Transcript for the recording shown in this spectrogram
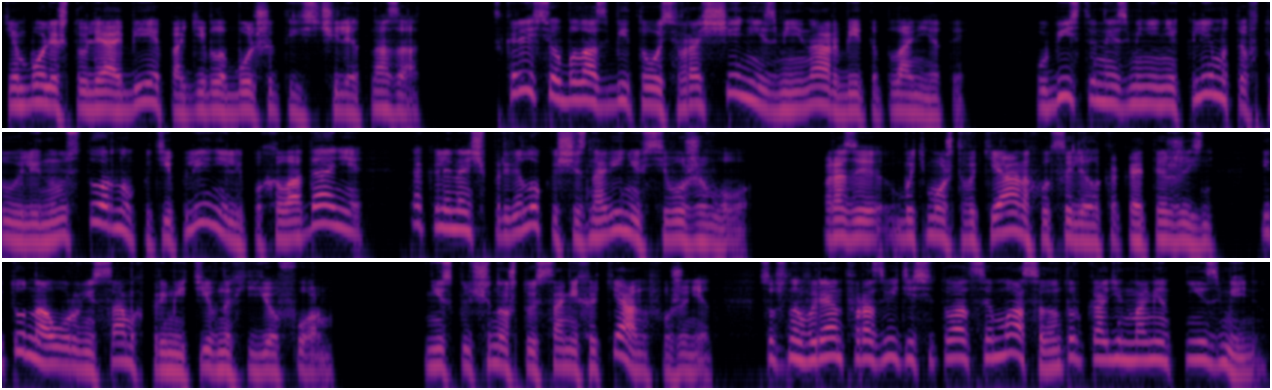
тем более, что Леобея погибла больше тысячи лет назад. Скорее всего, была сбита ось вращения и изменена орбита планеты. Убийственное изменение климата в ту или иную сторону, потепление или похолодание, так или иначе привело к исчезновению всего живого. Разве, быть может, в океанах уцелела какая-то жизнь, и то на уровне самых примитивных ее форм. Не исключено, что и самих океанов уже нет. Собственно, вариантов развития ситуации масса, но только один момент не изменен.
